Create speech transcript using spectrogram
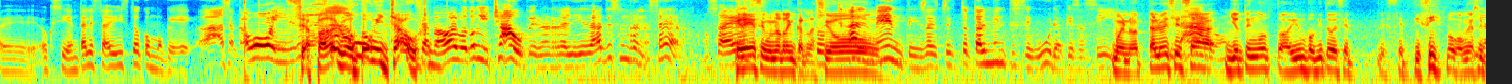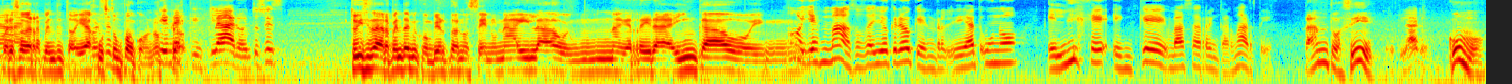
eh, occidental está visto como que ah, se acabó y Se apagó el botón y chau. se apagó el botón y chau pero en realidad es un renacer o sea es ¿Crees en una reencarnación? totalmente o sea, estoy totalmente segura que es así Bueno, tal vez Claro. esa, yo tengo todavía un poquito de, escep- de escepticismo con eso y por eso de repente todavía ajusto un poco, ¿no? tienes Pero que claro entonces tú dices de repente me convierto, no sé, en un águila o en una guerrera inca o en... no y es más o sea yo creo que en realidad uno elige en qué vas a reencarnarte Tanto así. pero claro ¿Cómo?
